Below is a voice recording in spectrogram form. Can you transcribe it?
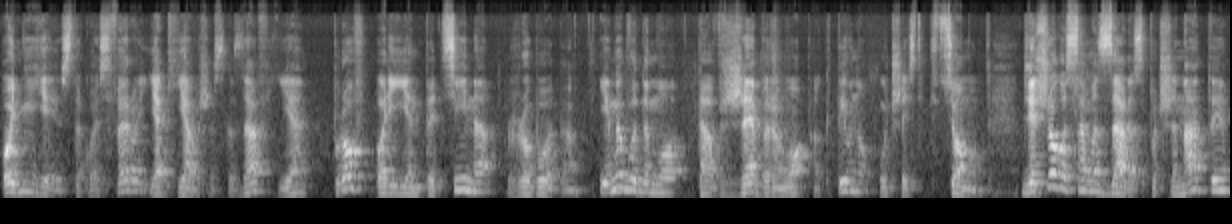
Однією з такою сферою, як я вже сказав, є профорієнтаційна робота. І ми будемо та вже беремо активну участь в цьому. Для чого саме зараз починати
